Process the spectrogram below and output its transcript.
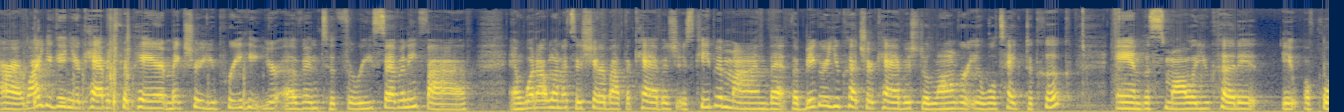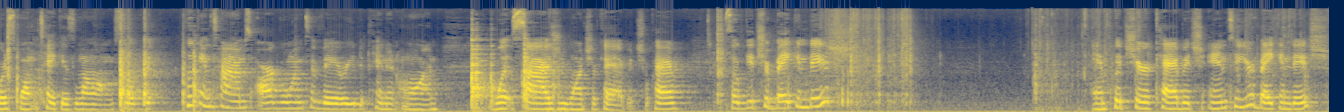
All right, while you're getting your cabbage prepared, make sure you preheat your oven to 375. And what I wanted to share about the cabbage is keep in mind that the bigger you cut your cabbage, the longer it will take to cook. And the smaller you cut it, it of course won't take as long. So the cooking times are going to vary depending on what size you want your cabbage, okay? So get your baking dish and put your cabbage into your baking dish.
